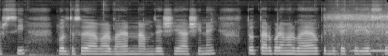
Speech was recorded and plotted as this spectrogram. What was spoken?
আসছি, বলতেছে আমার ভাইয়ার নাম যে, সে আসি নাই। তো তারপরে আমার ভাইয়াও কিন্তু দেখতে গিয়েছে।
